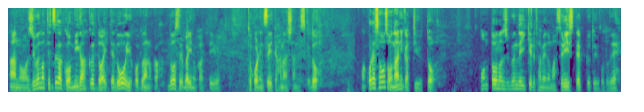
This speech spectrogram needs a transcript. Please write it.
あの、自分の哲学を磨くとは言ってどういうことなのか、どうすればいいのかっていうところについて話したんですけど、まあ、これそもそも何かっていうと、本当の自分で生きるための、まあ、3ステップということで、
